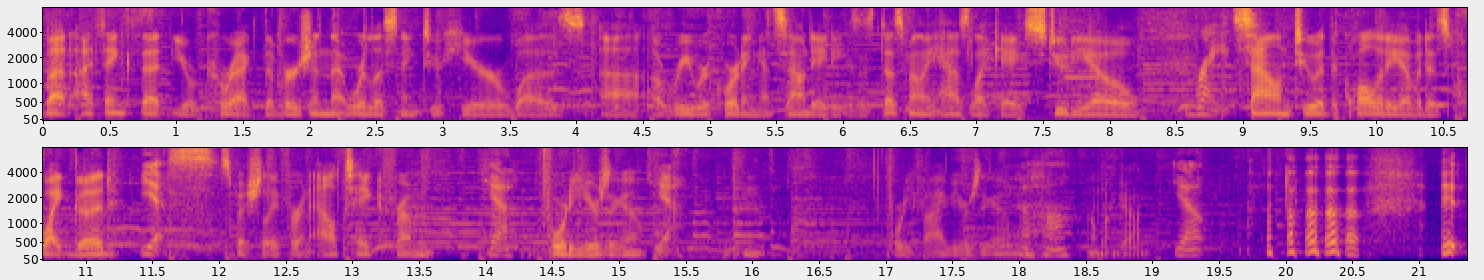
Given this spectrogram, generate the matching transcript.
but I think that you're correct. The version that we're listening to here was uh, a re-recording at Sound 80 because it definitely has like a studio Right. sound to it. The quality of it is quite good, Yes. especially for an outtake from Yeah. 40 years ago, Yeah. 45 years ago now. Uh-huh. Oh my god. Yep. it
